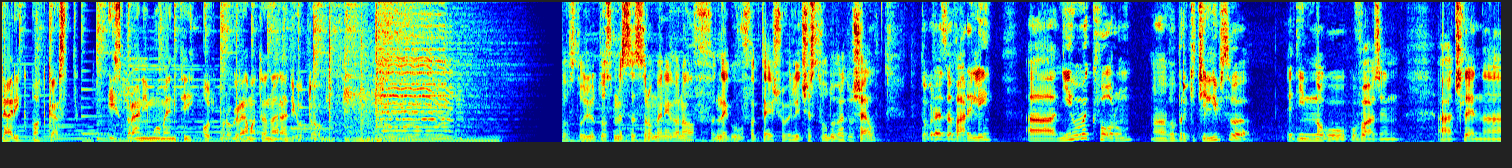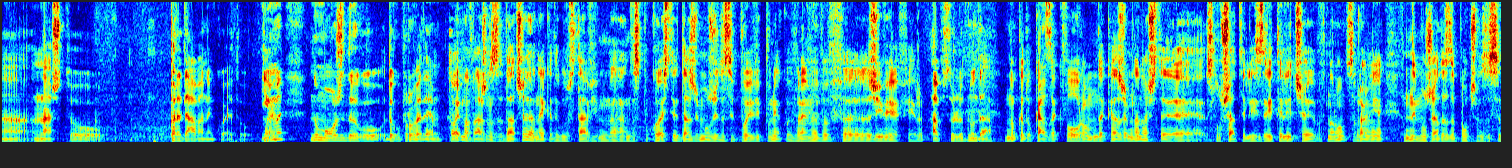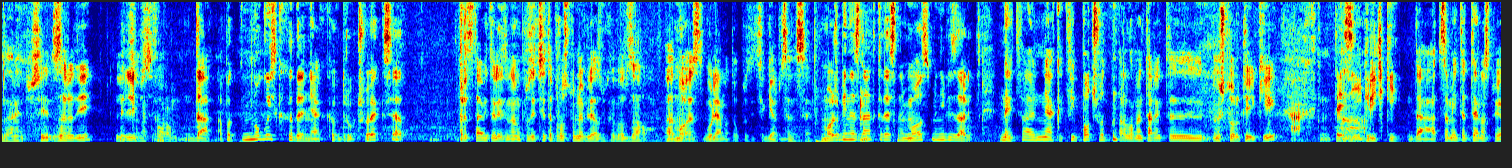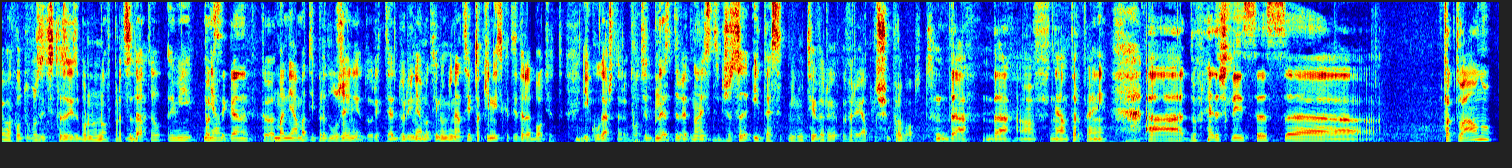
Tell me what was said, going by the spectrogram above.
Дарик подкаст. Избрани моменти от програмата на радиото. В студиото сме с Румен Иванов, негово фактейшо величество. Добре дошъл. Добре заварили. А, ние имаме кворум, а, въпреки че липсва един много важен а, член на нашето предаване, което имаме, но може да го, да го проведем. Той има важна задача, нека да го оставим на спокойствие, даже може да се появи по някое време в а, живия ефир. Абсолютно да. Но като каза кворум, да кажем на нашите слушатели и зрители, че в Народното събрание не можа да започне заседанието си заради липса, на кворум. Да, а пък много искаха да е някакъв друг човек. Сега Представителите на опозицията просто не влязоха в зала. А, Мо- Тоест голямата опозиция, ГЕРБ СДС. може би не знаят къде сме. Може да сменили залите. Не, това е някакви почват парламентарните щуротийки. Ах, тези А. игрички. Да, самите те настояваха от опозицията за избор на нов председател. Еми, Пък ням... сега не такова. Ма нямат и предложения дори. Те дори нямат и номинации, пък и не искат и да работят. И кога ще работят? Днес 19 часа и 10 минути веро... вероятно ще проработят. Да, да, оф, нямам търпение. А, добре дошли с а, фактуално.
